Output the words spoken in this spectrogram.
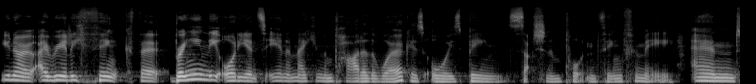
you know, I really think that bringing the audience in and making them part of the work has always been such an important thing for me. And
